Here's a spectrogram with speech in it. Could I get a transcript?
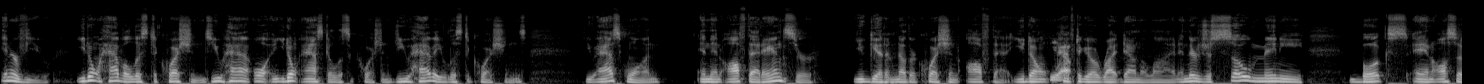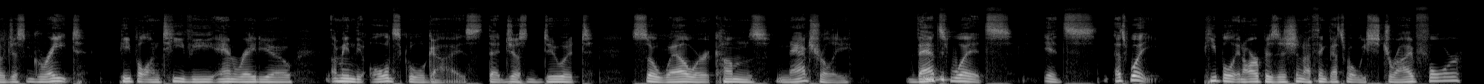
interview. You don't have a list of questions. You have well, you don't ask a list of questions. You have a list of questions. You ask one, and then off that answer, you get another question off that. You don't Yeah. have to go right down the line. And there's just so many books and also just great people on TV and radio. I mean, the old school guys that just do it so well where it comes naturally. That's what it's it's that's what people in our position, I think that's what we strive for.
